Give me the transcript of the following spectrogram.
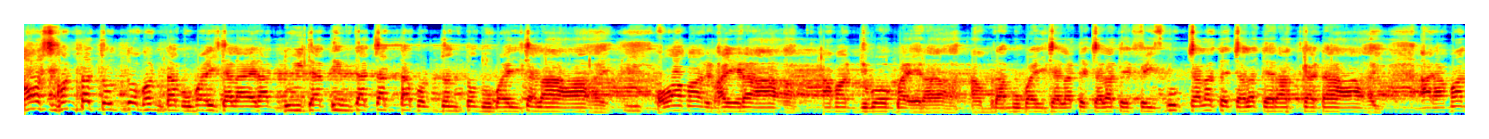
দশ ঘন্টা চোদ্দ ঘন্টা মোবাইল চালায় রাত দুইটা তিনটা চারটা পর্যন্ত মোবাইল চালায় ও আমার ভাইরা আমার যুবক ভাইরা আমরা মোবাইল চালাতে চালাতে ফেসবুক চালাতে চালাতে রাত কাটাই। আর আমার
